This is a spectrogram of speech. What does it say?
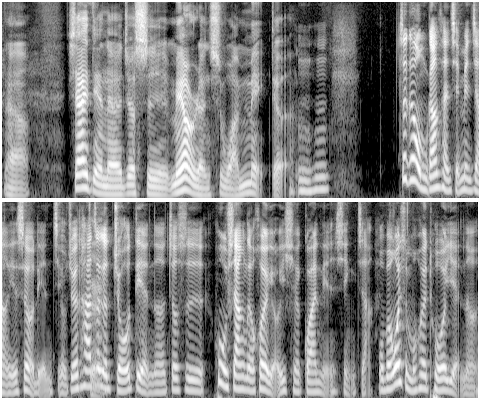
啊，下一点呢，就是没有人是完美的。嗯哼。这跟我们刚才前面讲也是有连接，我觉得它这个九点呢，就是互相的会有一些关联性。这样，我们为什么会拖延呢？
